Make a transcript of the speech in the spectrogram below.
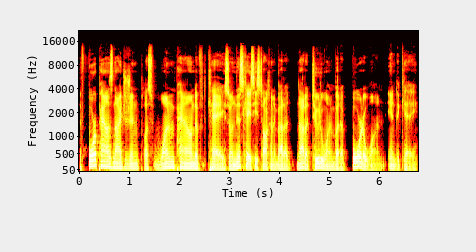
the four pounds nitrogen plus one pound of K. So in this case, he's talking about a not a two to one, but a four to one N to K.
